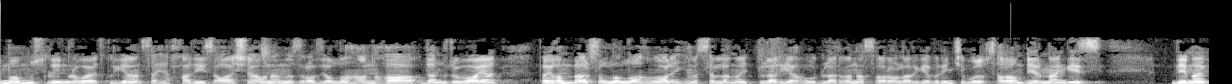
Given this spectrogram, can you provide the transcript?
imom muslim rivoyat qilgan sahih hadis oysha onamiz roziyallohu anhodan rivoyat payg'ambar sollallohu alayhi vasallam aytdilar yahudlar va nasorolarga birinchi bo'lib salom bermangiz. Demak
